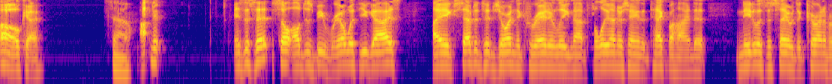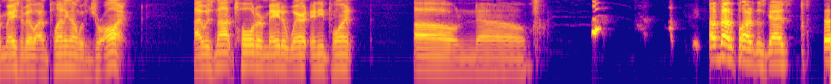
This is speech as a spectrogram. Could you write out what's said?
Oh, okay. So I, is this it? So I'll just be real with you guys. I accepted to join the Creator League, not fully understanding the tech behind it. Needless to say, with the current information available, I'm planning on withdrawing. I was not told or made aware at any point. Oh no. I'm not a part of this, guys. All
